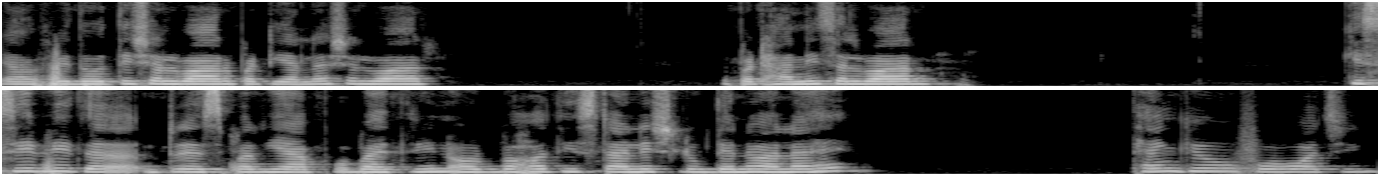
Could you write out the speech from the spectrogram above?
या फिर धोती शलवार, पटियाला शलवार, पठानी सलवार किसी भी ड्रेस पर ये आपको बेहतरीन और बहुत ही स्टाइलिश लुक देने वाला है। Thank you for watching.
